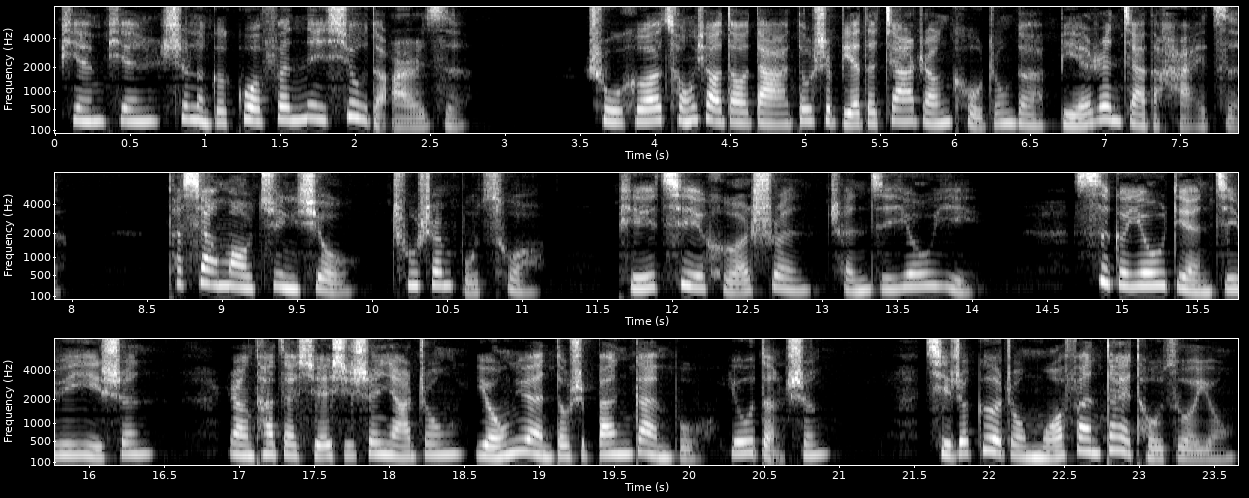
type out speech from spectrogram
偏偏生了个过分内秀的儿子。楚河从小到大都是别的家长口中的别人家的孩子。他相貌俊秀，出身不错，脾气和顺，成绩优异，四个优点集于一身，让他在学习生涯中永远都是班干部、优等生，起着各种模范带头作用，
